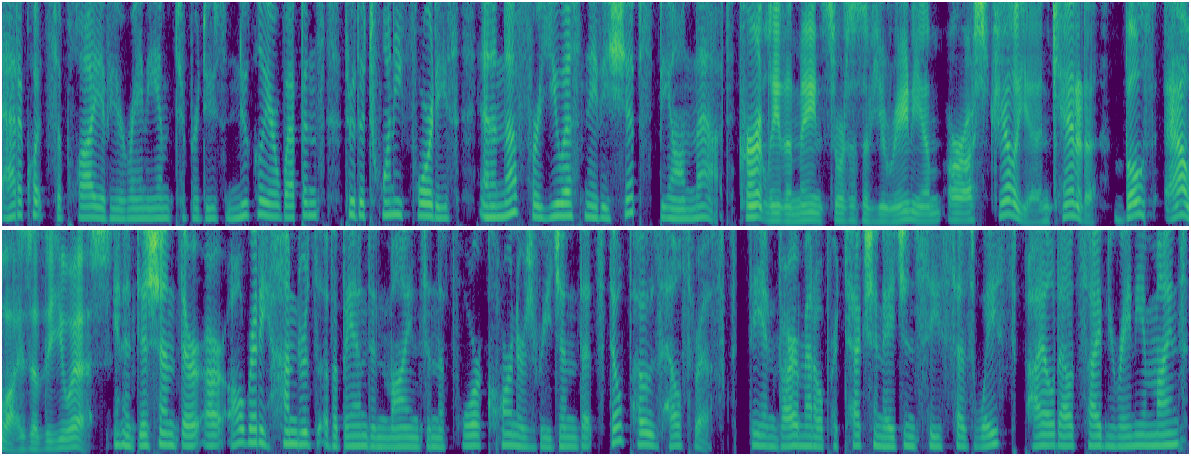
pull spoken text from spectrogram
adequate supply of uranium to produce nuclear weapons through the 2040s and enough for U.S. Navy ships beyond that. Currently, the main sources of uranium are Australia and Canada, both allies of the U.S. In addition, there are already hundreds of abandoned mines in the Four Corners region that still pose health risks. The Environmental Protection Agency says waste piled outside uranium mines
